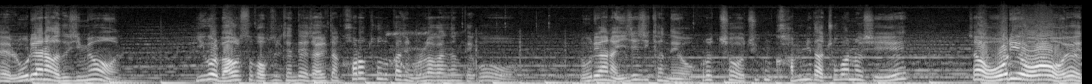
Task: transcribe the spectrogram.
예, 로리아나가 늦으면 이걸 막을 수가 없을 텐데 자 일단 컬업토드까지는 올라간 상태고 로리아나 이제 지켰네요 그렇죠 지금 갑니다 초반 러시 자 워리어 예,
